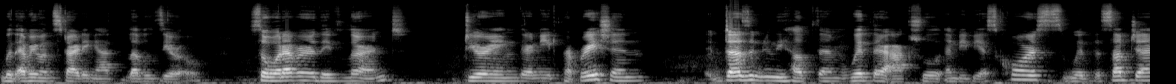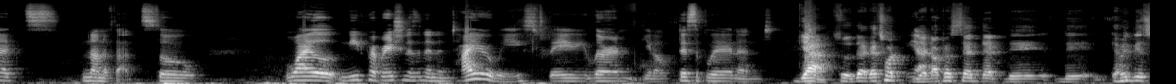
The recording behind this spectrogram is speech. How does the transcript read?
with everyone starting at level zero. So whatever they've learned during their NEET preparation doesn't really help them with their actual MBBS course, with the subjects, none of that. So while NEET preparation isn't an entire waste, they learn, you know, discipline and Yeah, so that, that's what Yeah. the doctor said that they they MBBS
